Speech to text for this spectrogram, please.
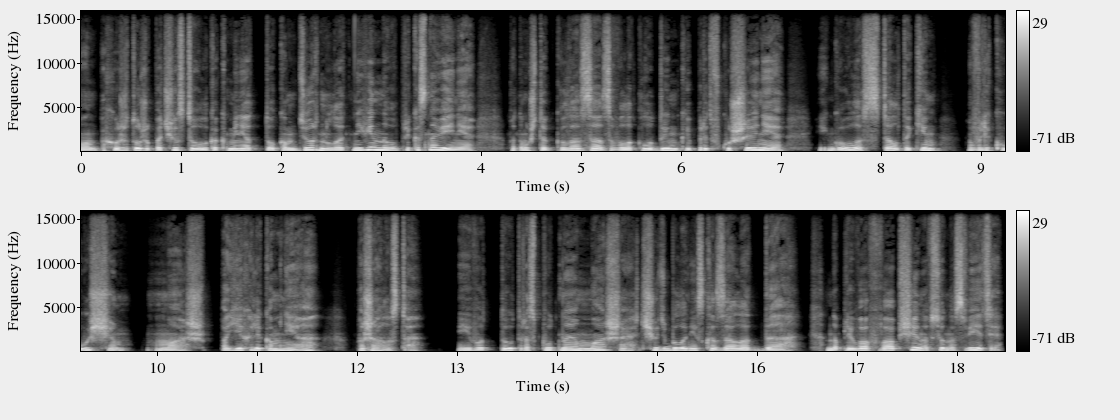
Он, похоже, тоже почувствовал, как меня током дернуло от невинного прикосновения, потому что глаза заволокло дымкой предвкушения, и голос стал таким влекущим. «Маш, поехали ко мне, а? Пожалуйста». И вот тут распутная Маша чуть было не сказала «да», наплевав вообще на все на свете,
